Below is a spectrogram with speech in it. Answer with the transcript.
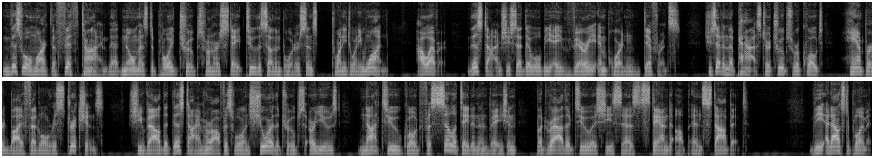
This will mark the fifth time that Noem has deployed troops from her state to the southern border since 2021. However, this time she said there will be a very important difference. She said in the past her troops were, quote, hampered by federal restrictions. She vowed that this time her office will ensure the troops are used not to, quote, facilitate an invasion, but rather to, as she says, stand up and stop it. The announced deployment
